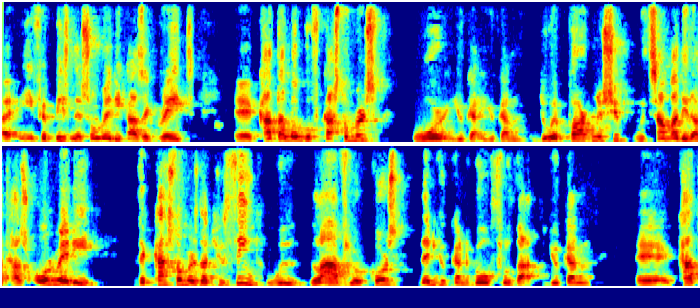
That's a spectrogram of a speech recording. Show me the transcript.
uh, if a business already has a great catalog of customers, or you can, you can do a partnership with somebody that has already the customers that you think will love your course, then you can go through that. You can uh, cut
